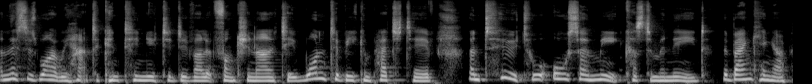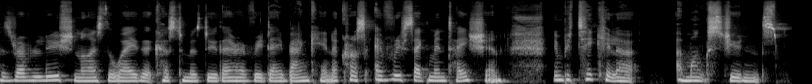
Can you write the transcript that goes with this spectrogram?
And this is why we had to continue to develop functionality one, to be competitive, and two, to also meet customer need. The banking app has revolutionized the way that customers do their everyday banking across every segmentation, in particular amongst students.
